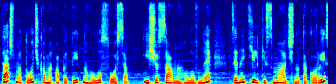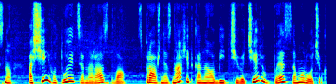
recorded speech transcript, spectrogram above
та шматочками апетитного лосося. І що саме головне, це не тільки смачно та корисно, а ще й готується на раз-два. Справжня знахідка на обід чи вечерю без заморочок.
